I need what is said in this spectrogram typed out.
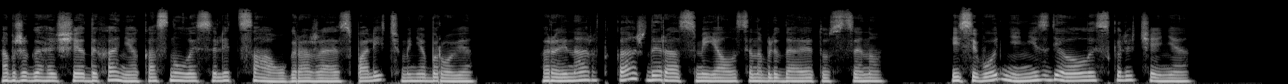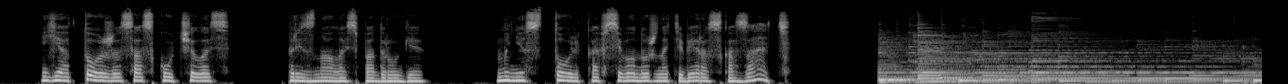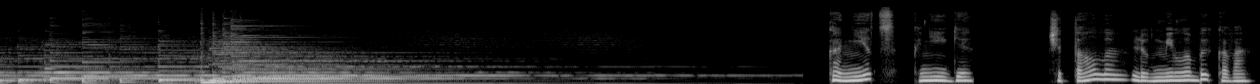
Обжигающее дыхание коснулось лица, угрожая спалить мне брови. Рейнард каждый раз смеялся, наблюдая эту сцену, и сегодня не сделал исключения. «Я тоже соскучилась», — призналась подруге. «Мне столько всего нужно тебе рассказать». Конец книги. Читала Людмила Быкова.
